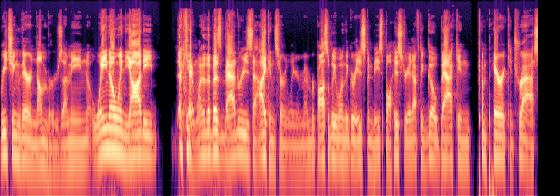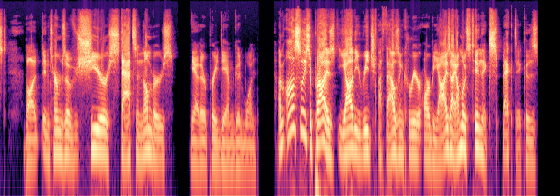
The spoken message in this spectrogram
reaching their numbers. I mean, Waino and Yadi, again, one of the best batteries that I can certainly remember, possibly one of the greatest in baseball history. I'd have to go back and compare and contrast. But in terms of sheer stats and numbers, yeah, they're a pretty damn good one. I'm honestly surprised Yadi reached a thousand career RBIs. I almost didn't expect it because,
